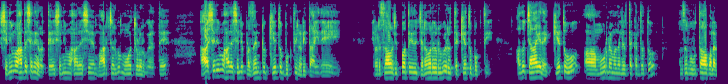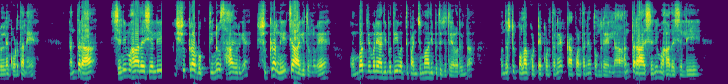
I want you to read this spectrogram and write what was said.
ಶನಿ ಮಹಾದಶೆನೇ ಇರುತ್ತೆ. ಶನಿ ಮಹಾದಶೆ ಮಾರ್ಚ್ವರೆಗೂ ಮೂವತ್ತೇಳವರೆಗೂ ಇರುತ್ತೆ. ಆ ಶನಿ ಮಹಾದಶೆಯಲ್ಲಿ ಪ್ರೆಸೆಂಟು ಕೇತು ಭುಕ್ತಿ ನಡೀತಾ ಇದೆ. ಎರಡು ಸಾವಿರದ ಇಪ್ಪತ್ತೈದು ಜನವರಿವರೆಗೂ ಇರುತ್ತೆ ಕೇತು ಭುಕ್ತಿ. ಅದು ಚೆನ್ನಾಗಿದೆ. ಕೇತು ಆ, ಮೂರನೇ ಮನೆಯಲ್ಲಿ ಇರ್ತಕ್ಕಂಥದ್ದು ಒಂದು ಸ್ವಲ್ಪ ಉತ್ತಮ ಫಲಗಳನ್ನೇ ಕೊಡ್ತಾನೆ. ನಂತರ ಶನಿ ಮಹಾದಶೆಯಲ್ಲಿ ಶುಕ್ರ ಭುಕ್ತಿನೂ ಸಹ ಇವರಿಗೆ ಶುಕ್ರ ನೀಚ ಆಗಿದ್ರು ಒಂಬತ್ತನೇ ಮನೆ ಅಧಿಪತಿ ಮತ್ತು ಪಂಚಮಾಧಿಪತಿ ಜೊತೆ ಇರೋದ್ರಿಂದ ಒಂದಷ್ಟು ಫಲ ಕೊಟ್ಟೆ ಕೊಡ್ತಾನೆ, ಕಾಪಾಡ್ತಾನೆ, ತೊಂದರೆ ಇಲ್ಲ. ನಂತರ ಶನಿ ಮಹಾದಶಿಯಲ್ಲಿ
